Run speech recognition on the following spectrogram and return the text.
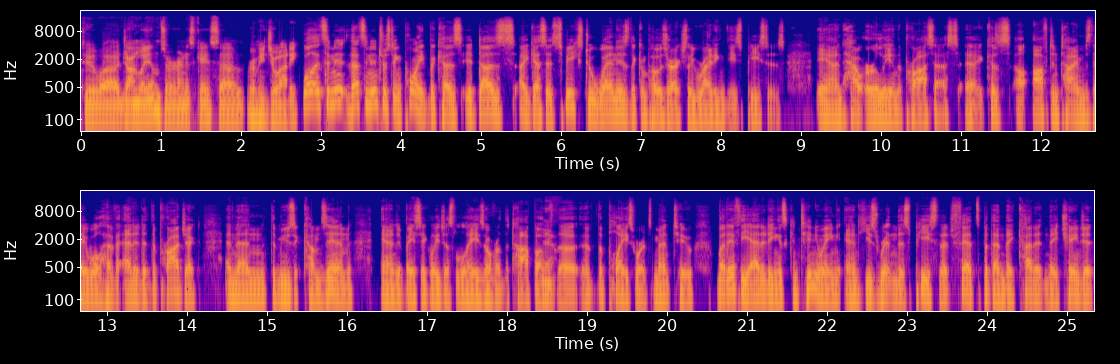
to uh, John Williams, or in this case, uh, Ramin Djawadi. Well, it's an that's an interesting point because it does, I guess, it speaks to when is the composer actually writing these pieces and how early in the process. Because uh, oftentimes they will have edited the project and then the music comes in and it basically just lays over the top of yeah. the of the place where it's meant to. But if the editing is continuing and he's written this piece that fits, but then they cut it and they change it,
